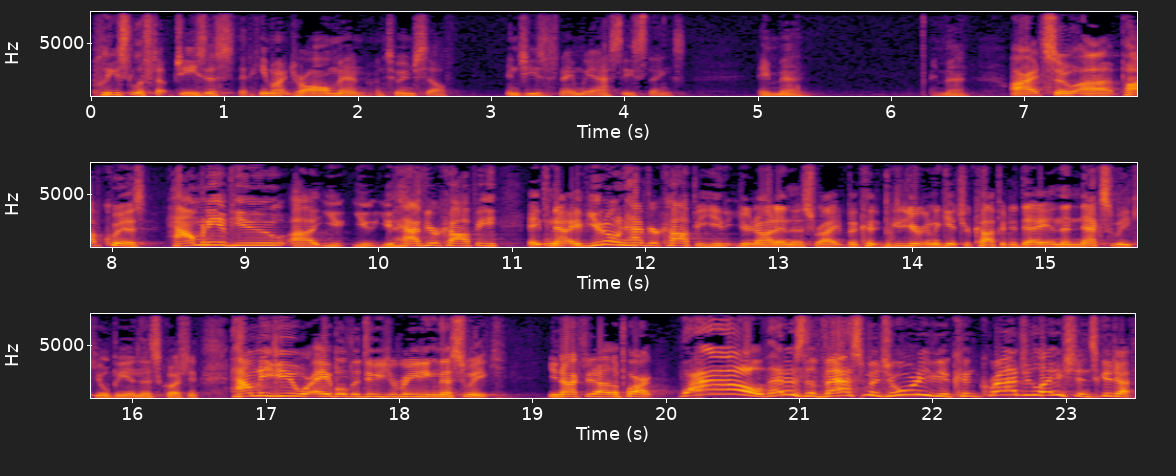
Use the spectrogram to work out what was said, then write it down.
Please lift up Jesus that he might draw all men unto himself. In Jesus' name we ask these things. Amen. Amen. All right, so uh, pop quiz. How many of you, uh, you, you, you have your copy? Now, if you don't have your copy, you, are not in this, right? Because, because you're going to get your copy today, and then next week you'll be in this question. How many of you were able to do your reading this week? You knocked it out of the park. Wow, that is the vast majority of you. Congratulations. Good job.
